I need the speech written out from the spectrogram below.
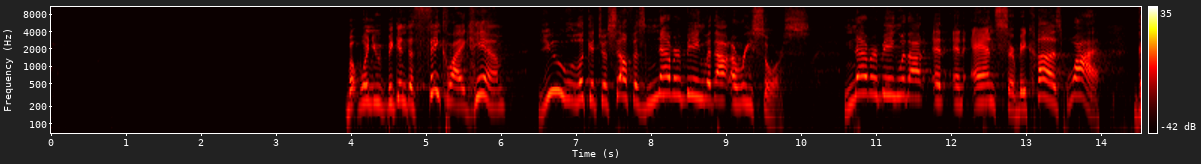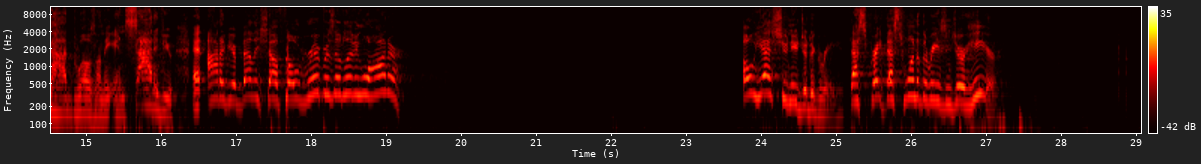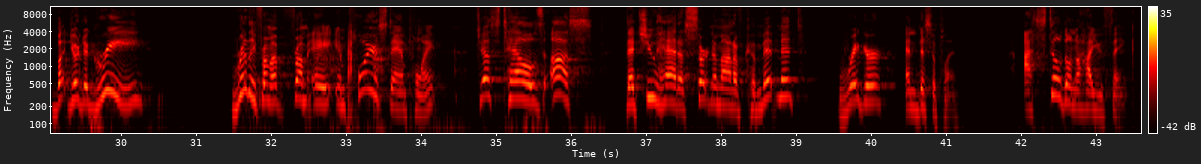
But when you begin to think like Him, you look at yourself as never being without a resource, never being without an, an, answer. Because why? God dwells on the inside of you, and out of your belly shall flow rivers of living water. Oh, yes, you need your degree. That's great. That's one of the reasons you're here. But your degree, really, from a from a employer standpoint, just tells us that you had a certain amount of commitment, rigor, and discipline. I still don't know how you think.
